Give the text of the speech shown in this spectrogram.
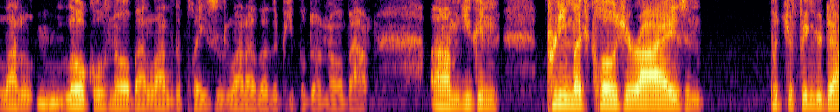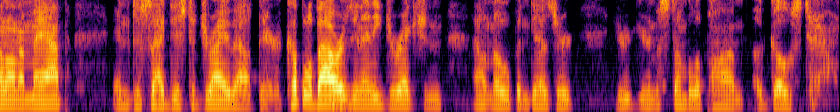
A lot of Mhm. locals know about a lot of the places. A lot of other people don't know about. Um, you can pretty much close your eyes and put your finger down on a map and decide just to drive out there. A couple of hours in any direction out in the open desert, you're you're going to stumble upon a ghost town.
